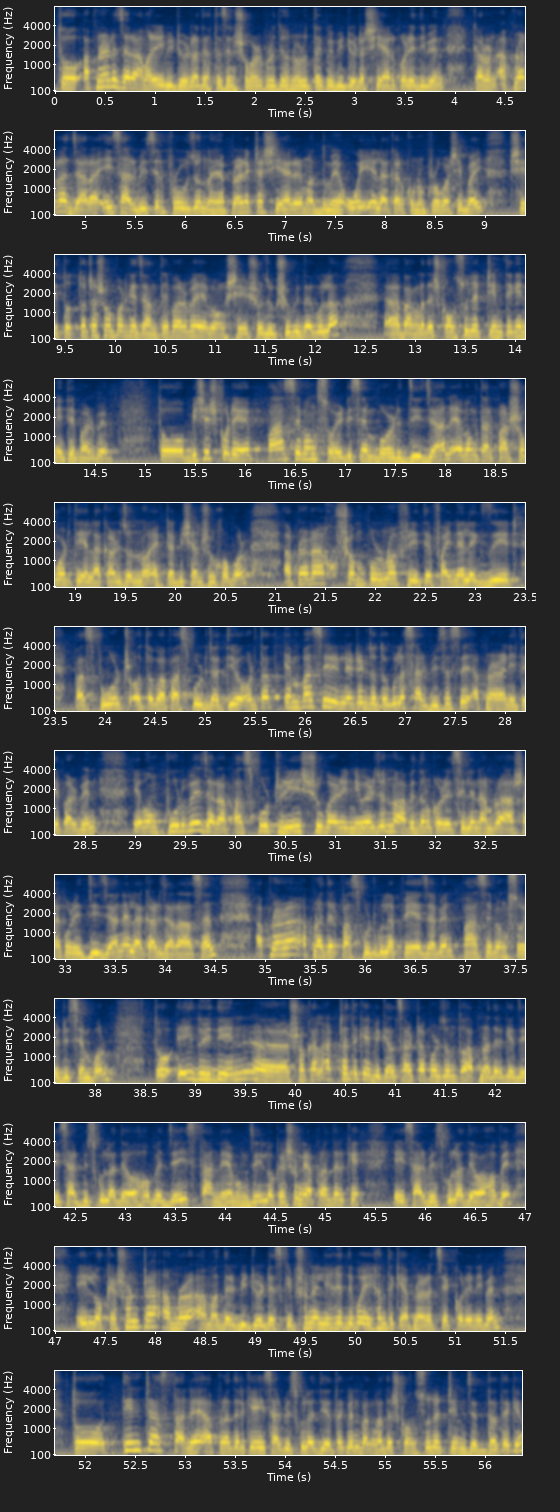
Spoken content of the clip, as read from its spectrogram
তো আপনারা যারা আমার এই ভিডিওটা দেখতেছেন, সবার প্রতি অনুরোধ থাকবে ভিডিওটা শেয়ার করে দিবেন। কারণ আপনারা যারা এই সার্ভিসের প্রয়োজন নাই, আপনারা একটা শেয়ারের মাধ্যমে ওই এলাকার কোনো প্রবাসী ভাই সেই তথ্যটা সম্পর্কে জানতে পারবে এবং সেই সুযোগ সুবিধাগুলো বাংলাদেশ কনসুলেট টিম থেকে নিতে পারবে। তো বিশেষ করে পাঁচ এবং ছয় ডিসেম্বর জিজান এবং তার পার্শ্ববর্তী এলাকার জন্য একটা বিশাল সুখবর। আপনারা সম্পূর্ণ ফ্রিতে ফাইনাল এক্সিট পাসপোর্ট অথবা পাসপোর্ট জাতীয়, অর্থাৎ এম্বাসি রিলেটেড যতগুলো সার্ভিস আছে আপনারা নিতে পারবেন। এবং পূর্বে যারা পাসপোর্ট রিইস্যু বা রিনিউয়ের জন্য আবেদন করেছিলেন। আমরা আশা করি জিজান এলাকার যারা আছেন, আপনারা আপনাদের পাসপোর্টগুলো পেয়ে যাবেন পাঁচ এবং ছয় ডিসেম্বর। তো এই দুই দিন সকাল আটটা থেকে বিকাল চারটা পর্যন্ত আপনাদেরকে যেই সার্ভিসগুলো দেওয়া হবে, যেই স্থানে এবং যেই লোকেশনে আপনাদেরকে এই সার্ভিসগুলো দেওয়া হবে, এই লোকেশনটা আমরা আমাদের ভিডিও ডেসক্রিপশনে লিখে দেবো, এখান থেকে আপনারা চেক করে নেবেন। তো তিনটা স্থানে আপনাদেরকে এই সার্ভিসগুলো দিয়ে থাকবেন বাংলাদেশ কনসুলেট টিম জেদ্দা থেকে।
